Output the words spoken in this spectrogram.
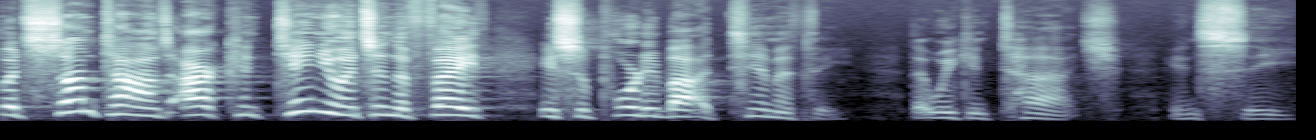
but sometimes our continuance in the faith is supported by a Timothy that we can touch and see.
